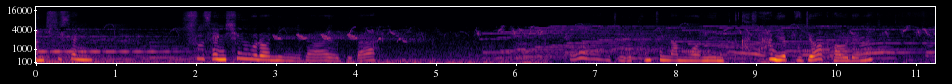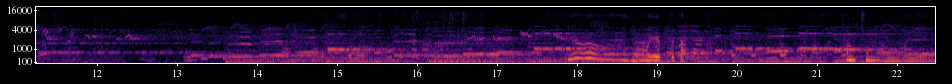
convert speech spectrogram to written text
여기는 수생 수생 식물원입니다. 여기가 오, 저기 단풍나무원이 가장 예쁘죠 가을에는. 이야 너무 예쁘다. 단풍나무원이에요.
